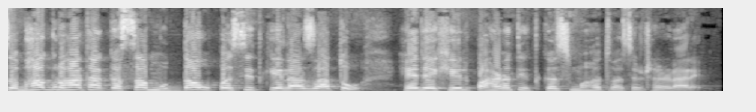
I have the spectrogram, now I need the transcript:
सभागृहात हा कसा मुद्दा उपस्थित केला जातो हे देखील पाहणं तितकंच महत्वाचं ठरणार आहे.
